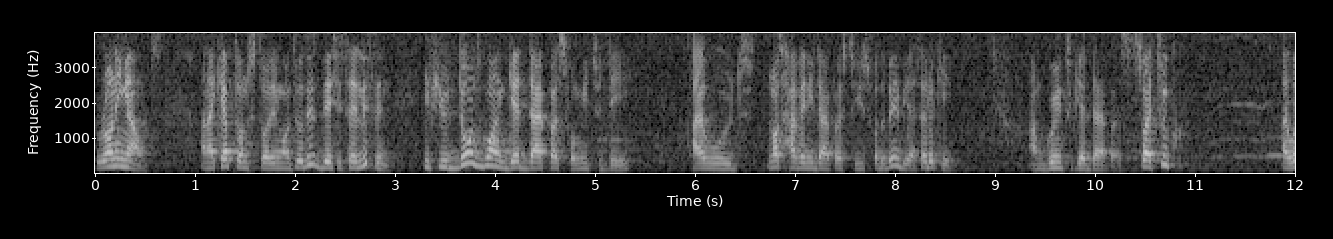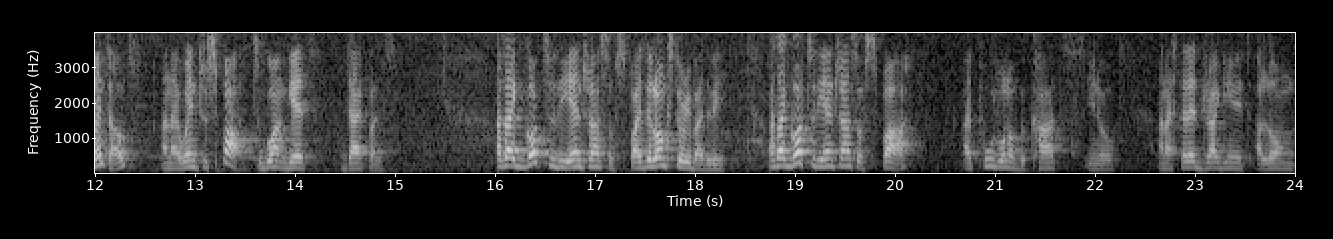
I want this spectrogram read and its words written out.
running out. And I kept on studying until this day she said, listen, if you don't go and get diapers for me today, I would not have any diapers to use for the baby. I said, okay, I'm going to get diapers. So I took, I went out and I went to Spar to go and get diapers. As I got to the entrance of Spar, it's a long story by the way. As I got to the entrance of Spar, I pulled one of the carts, you know, and I started dragging it along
